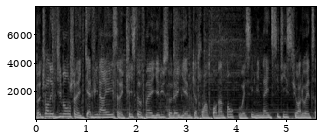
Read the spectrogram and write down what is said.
Bonne journée de dimanche avec Calvin Harris, avec Christophe Maé, il du soleil et M83 maintenant. Voici Midnight City sur Alouette.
